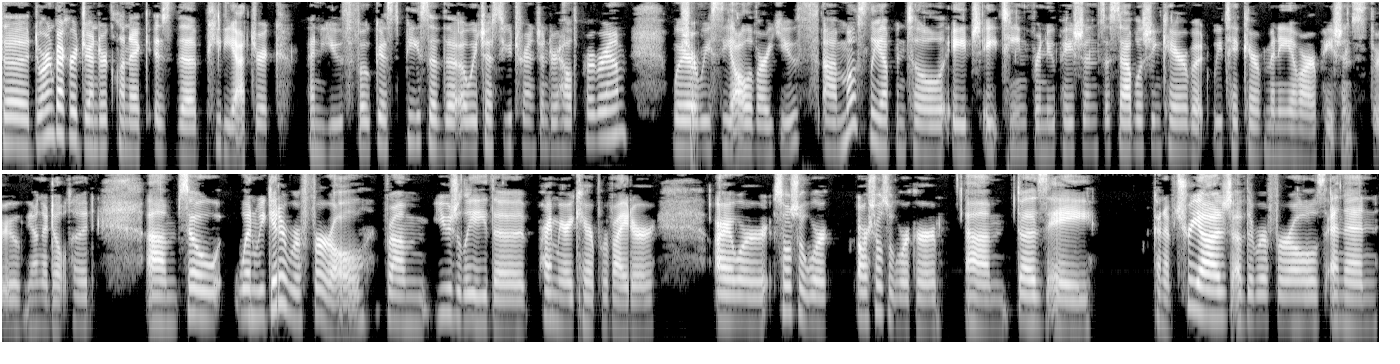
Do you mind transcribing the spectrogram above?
the Doernbecher Gender Clinic is the pediatric and youth focused piece of the OHSU Transgender Health Program, where sure. we see all of our youth, um, mostly up until age 18 for new patients establishing care, but we take care of many of our patients through young adulthood. Um, so when we get a referral from usually the primary care provider, our social work our social worker um, does a kind of triage of the referrals and then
